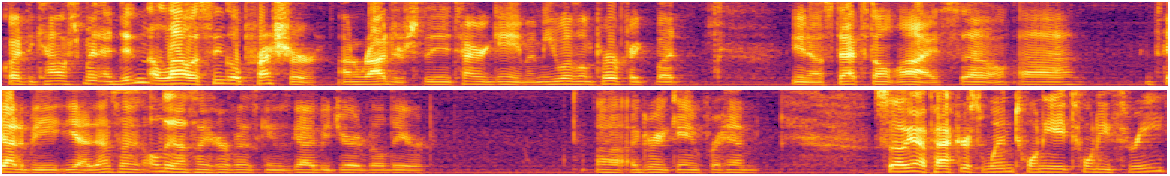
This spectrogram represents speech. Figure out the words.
quite the accomplishment and didn't allow a single pressure on Rodgers for the entire game. I mean, he wasn't perfect, but, you know, stats don't lie. So, uh, it's got to be yeah. That's the only answer I heard for this game has got to be Jared Veldheer. Uh, a great game for him. So yeah, Packers win 28-23,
